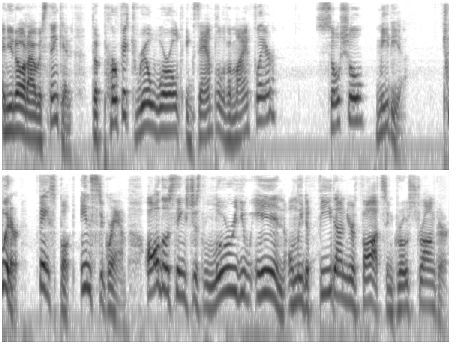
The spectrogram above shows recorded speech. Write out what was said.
And you know what I was thinking? The perfect real-world example of a mind flayer? Social media. Twitter, Facebook, Instagram, all those things just lure you in only to feed on your thoughts and grow stronger.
